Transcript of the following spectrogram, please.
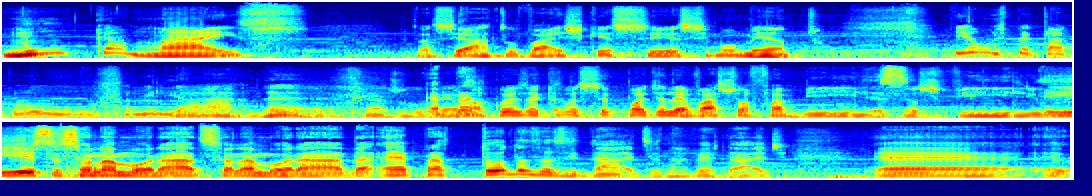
nunca mais, tá certo? Vai esquecer esse momento. E é um espetáculo familiar, né, Caso? É, é pra... uma coisa que você pode levar sua família, seus filhos. E esse seu namorado, sua namorada, é para todas as idades, na verdade. É, eu,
